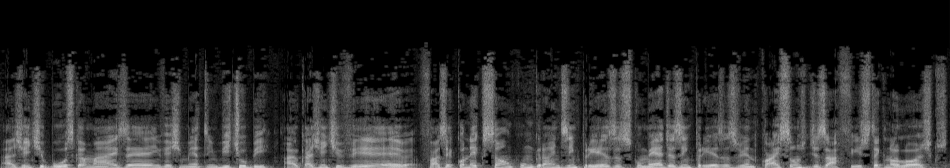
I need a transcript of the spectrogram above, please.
a gente busca mais é, investimento em B2B. Aí o que a gente vê é fazer conexão com grandes empresas, com médias empresas, vendo quais são os desafios tecnológicos,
